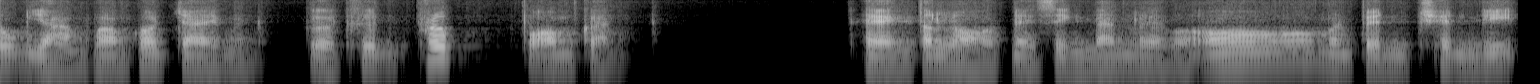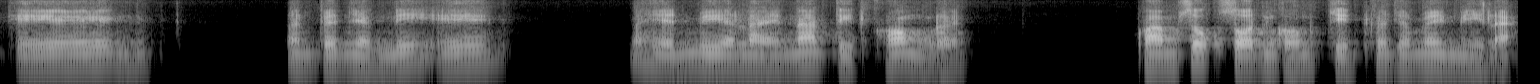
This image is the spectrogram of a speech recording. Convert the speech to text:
ทุกอย่างความเข้าใจมันเกิดขึ้นพรึบพร้อมกัน แทงตลอดในสิ่งนั้นเลยว่าอ๋อมันเป็นเช่นนี้เอง มันเป็นอย่างนี้เอง ไม่เห็นมีอะไรน่าติดข้องเลย ความสุขสนของจิตก็จะไม่มีแหละ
